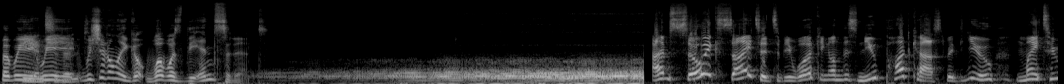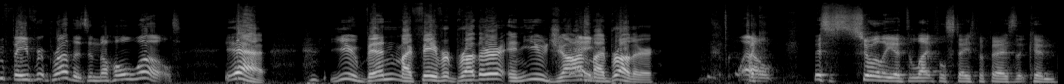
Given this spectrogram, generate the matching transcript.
But we The we we should only go. What was the incident? I'm so excited to be working on this new podcast with you, my two favorite brothers in the whole world. Yeah, you Ben, my favorite brother, and you John, Hey. my brother. Well, This is surely a delightful state of affairs that can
